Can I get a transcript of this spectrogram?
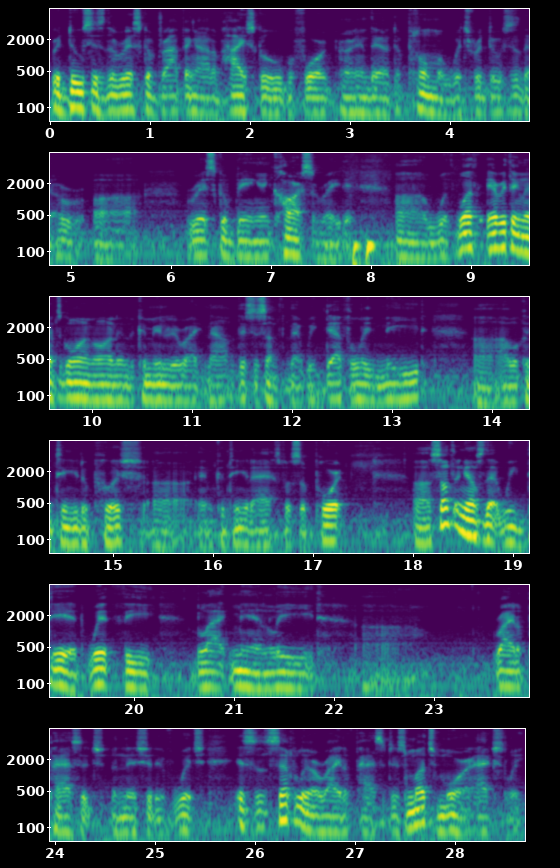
reduces the risk of dropping out of high school before earning their diploma, which reduces their uh, risk of being incarcerated. Uh, with what everything that's going on in the community right now, this is something that we definitely need. Uh, I will continue to push uh, and continue to ask for support. Uh, something else that we did with the Black Men Lead rite of passage initiative, which is simply a rite of passage. It's much more, actually.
